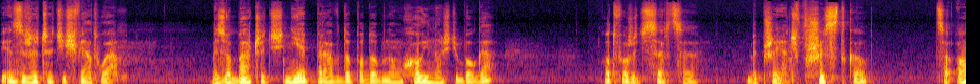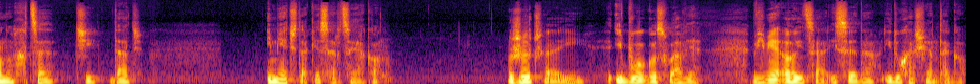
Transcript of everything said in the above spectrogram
Więc życzę Ci światła, by zobaczyć nieprawdopodobną hojność Boga, otworzyć serce, by przyjąć wszystko, co On chce Ci dać i mieć takie serce jak On. Życzę i, i błogosławię w imię Ojca i Syna i Ducha Świętego.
